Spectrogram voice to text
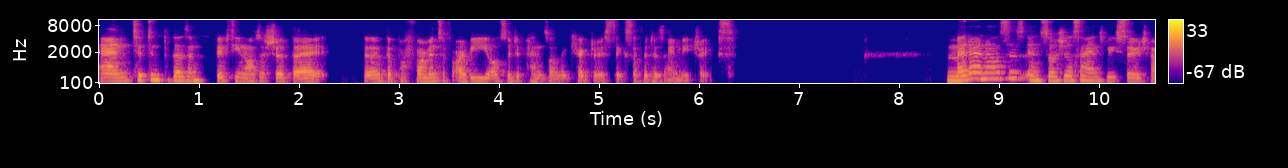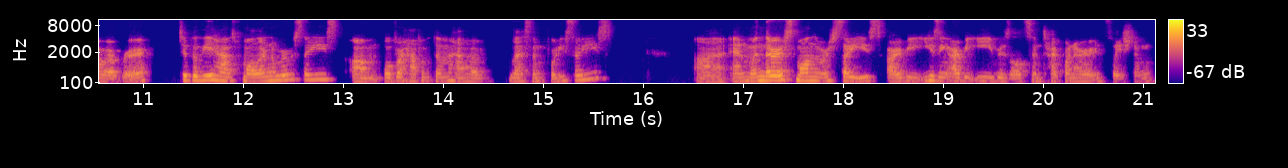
And Tipton 2015 also showed that the, the performance of RVE also depends on the characteristics of the design matrix. Meta-analysis in social science research, however, typically have smaller number of studies. Um, over half of them have less than 40 studies. Uh, and when there are small number of studies, RV, using RVE results in type 1 error inflation.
